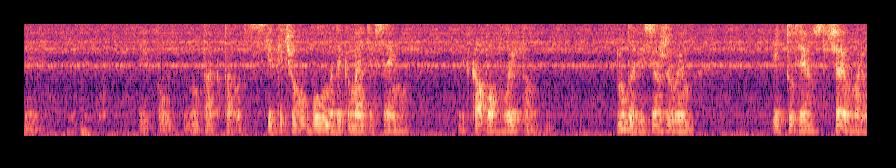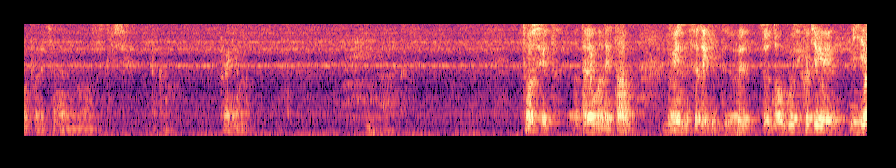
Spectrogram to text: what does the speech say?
і, і ну, так, так от скільки чого було, медикаментів все йому відкапав, влив там. Ну, довіз його живим. І тут я його зустрічаю в Маріуполі. Це ну, зустріч така приємна. Досвід отриманий там. Він все-таки тут на обузі, хоч і є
